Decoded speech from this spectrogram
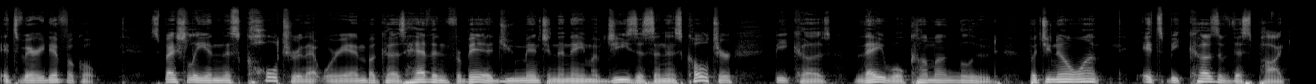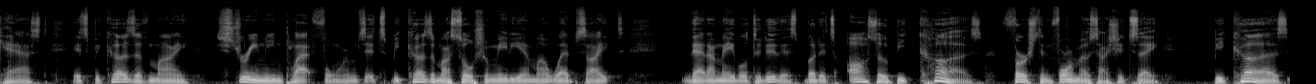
it's very difficult especially in this culture that we're in, because heaven forbid you mention the name of Jesus in this culture because they will come unglued. But you know what? It's because of this podcast, it's because of my streaming platforms, it's because of my social media and my website that I'm able to do this. But it's also because, first and foremost, I should say, because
